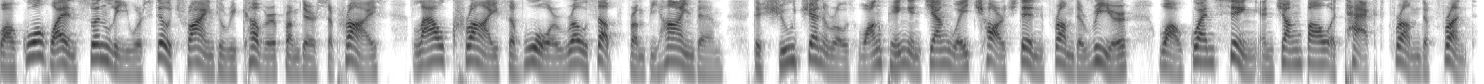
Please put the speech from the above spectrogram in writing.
While Guo Huai and Sun Li were still trying to recover from their surprise, loud cries of war rose up from behind them. The Shu generals Wang Ping and Jiang Wei charged in from the rear, while Guan Xing and Zhang Bao attacked from the front.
